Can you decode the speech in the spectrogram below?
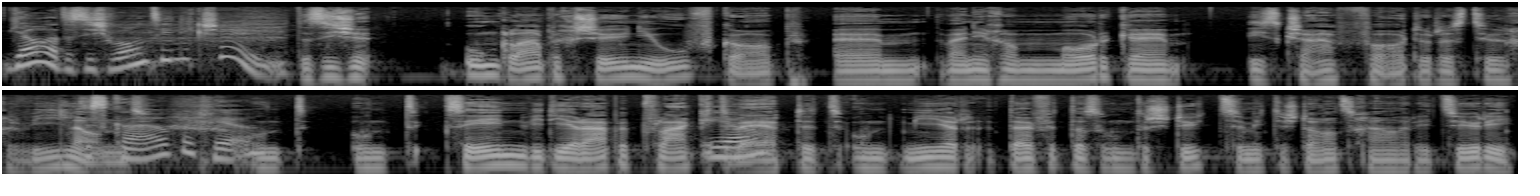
Ja, das ist wahnsinnig schön. Das ist eine unglaublich schöne Aufgabe, ähm, wenn ich am Morgen ins Geschäft fahre durch das Zürcher Wieland. Das glaube ich, ja. Und und sehen, wie die Reben gepflegt ja. werden. Und wir dürfen das unterstützen mit der Staatskeller in Zürich.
